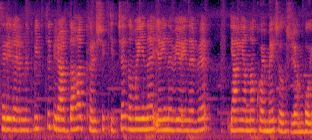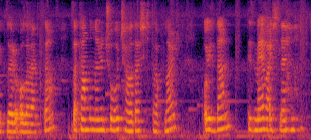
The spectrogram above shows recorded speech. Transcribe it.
Serilerimiz bitti. Biraz daha karışık gideceğiz ama yine yayın evi yayın evi yan yana koymaya çalışacağım boyutları olarak da. Zaten bunların çoğu çağdaş kitaplar. O yüzden dizmeye başlayalım.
